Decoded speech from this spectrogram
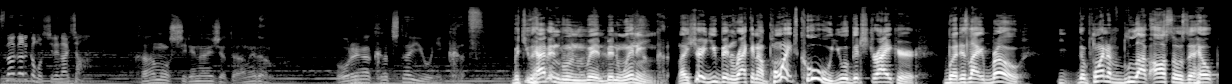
繋がるかもしれないじゃんだかもしれないじゃダメだろ俺が勝ちたいように勝つ But you haven't been, win, been winning. Like, sure, you've been racking up points. Cool, you a good striker. But it's like, bro, the point of Blue Lock also is to help,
